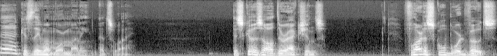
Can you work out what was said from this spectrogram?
Eh, because they want more money. That's why. This goes all directions. Florida School Board votes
